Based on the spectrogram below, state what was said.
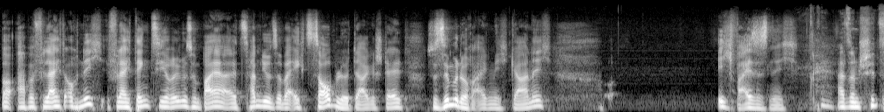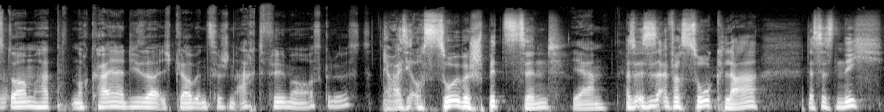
Aber vielleicht auch nicht. Vielleicht denkt sich irgendwie so ein Bayer, als haben die uns aber echt saublöd dargestellt. So sind wir doch eigentlich gar nicht. Ich weiß es nicht. Also ein Shitstorm hat noch keiner dieser, ich glaube, inzwischen acht Filme ausgelöst. Ja, weil sie auch so überspitzt sind. Ja. Also es ist einfach so klar, dass es nicht,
